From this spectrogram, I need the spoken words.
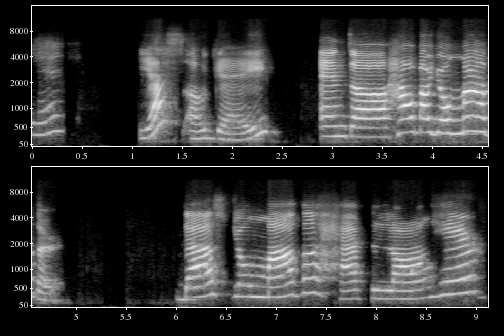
Yes. Yes, okay. And uh, how about your mother? Does your mother have long hair?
